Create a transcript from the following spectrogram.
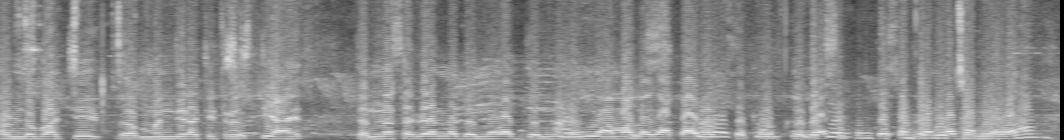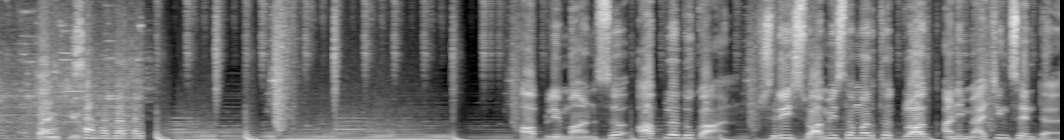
खंडोबाचे मंदिराचे ट्रस्टी आहेत त्यांना सगळ्यांना धन्यवाद. ज्यांनी आम्हाला ह्या कार्यात सपोर्ट केला त्या सगळ्यांना धन्यवाद. थँक्यू आपली माणसं आपलं दुकान श्री स्वामी समर्थ क्लॉथ आणि मॅचिंग सेंटर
